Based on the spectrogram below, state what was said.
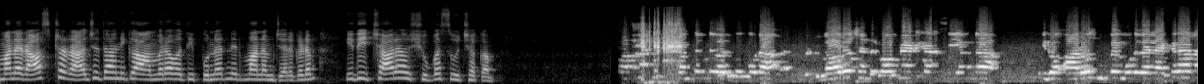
మన రాష్ట్ర రాజధానిగా అమరావతి పునర్నిర్మాణం జరగడం ఇది చాలా శుభ సూచకం. పంతొమ్మిది వరకు కూడా గౌరవ చంద్రబాబు నాయుడు గారు సీఎం గా ఆ రోజు ముప్పై మూడు వేల ఎకరాల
